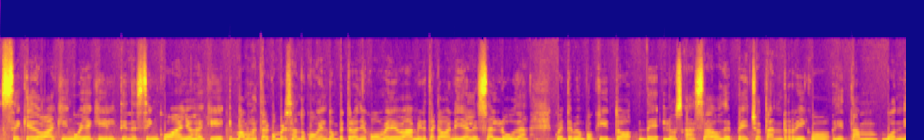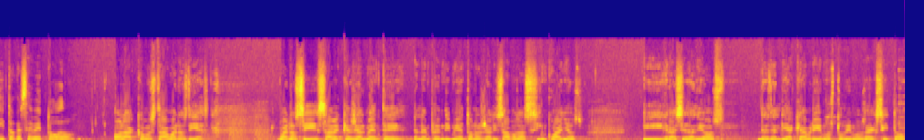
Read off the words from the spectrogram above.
se quedó aquí en Guayaquil, tiene cinco años aquí y vamos a estar conversando con él. Don Petronio, ¿cómo me le va? Mirta Cabanilla le saluda. Cuénteme un poquito de los asados de pecho, tan rico y tan bonito que se ve todo. Hola, ¿cómo está? Buenos días. Bueno, sí, sabe que realmente el emprendimiento lo realizamos hace cinco años y gracias a Dios, desde el día que abrimos tuvimos éxito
